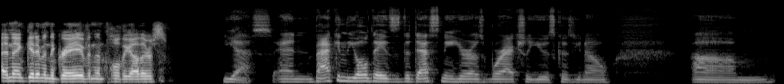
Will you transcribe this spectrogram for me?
and then get him in the grave, and then pull the others. Yes, and back in the old days, the Destiny heroes were actually used because you know, um,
